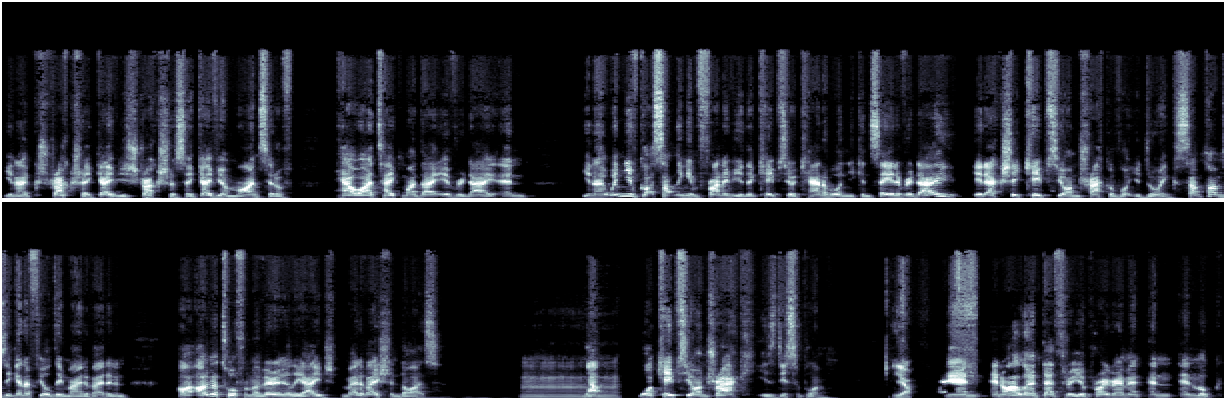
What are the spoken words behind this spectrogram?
you know structure, it gave you structure, so it gave you a mindset of how I take my day every day and you know, when you've got something in front of you that keeps you accountable and you can see it every day, it actually keeps you on track of what you're doing. Sometimes you're going to feel demotivated. And I, I, got taught from a very early age motivation dies. Mm. But what keeps you on track is discipline. Yeah. And and I learned that through your program. And and and look,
